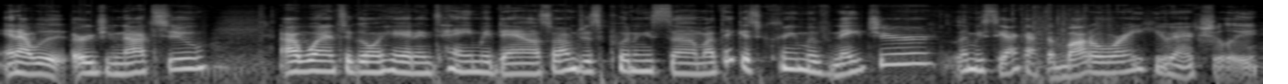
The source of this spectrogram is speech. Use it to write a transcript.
and I would urge you not to. I wanted to go ahead and tame it down. So I'm just putting some, I think it's Cream of Nature. Let me see. I got the bottle right here, actually.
